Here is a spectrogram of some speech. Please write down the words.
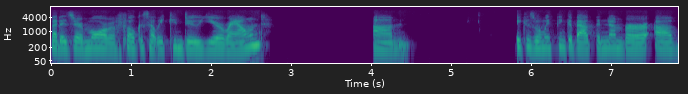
But is there more of a focus that we can do year-round? Um, because when we think about the number of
